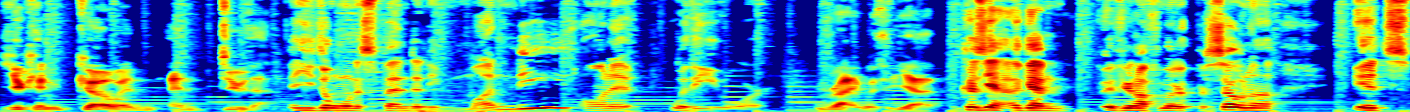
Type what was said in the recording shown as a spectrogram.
you can go and, and do that. And you don't want to spend any money on it with Igor. Right, with yeah. Because yeah, again, if you're not familiar with Persona, it's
